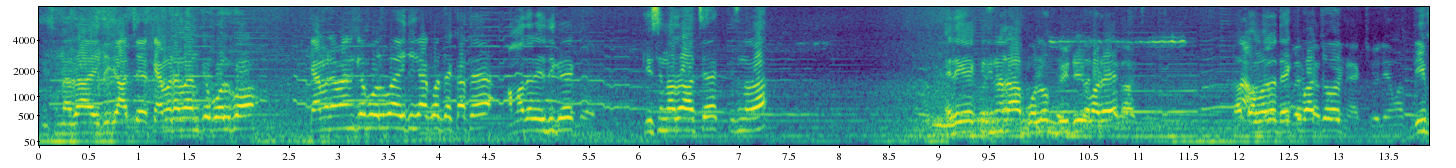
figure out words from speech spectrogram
কৃষ্ণদা এইদিকে আছে ক্যামেরাম্যানকে বলব। ক্যামেরাম্যানকে বলব এইদিকে একবার দেখাতে। আমাদের এইদিকে কৃষ্ণদা আছে। কৃষ্ণদা এদিকে কৃষ্ণদা বলুক ভিডিও করে। তোমরা তো দেখতে পাচ্ছ দীপ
